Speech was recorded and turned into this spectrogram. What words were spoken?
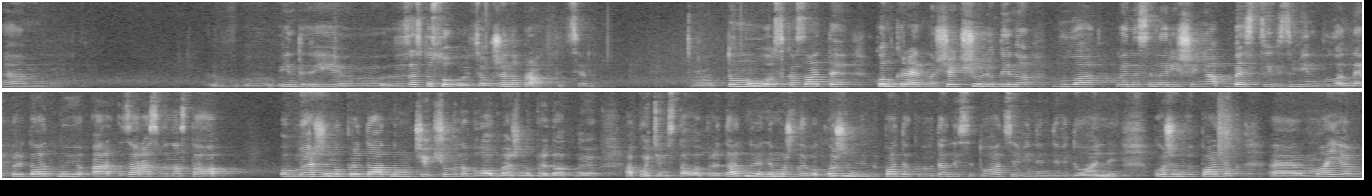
Ем, е, застосовуються вже на практиці. Е, Тому сказати конкретно, що якщо людина була винесена рішення без цих змін була непридатною, а зараз вона стала обмежено придатною, чи якщо вона була обмежено придатною, а потім стала придатною, неможливо. Кожен він випадок в даній ситуації він індивідуальний. Кожен випадок е, має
